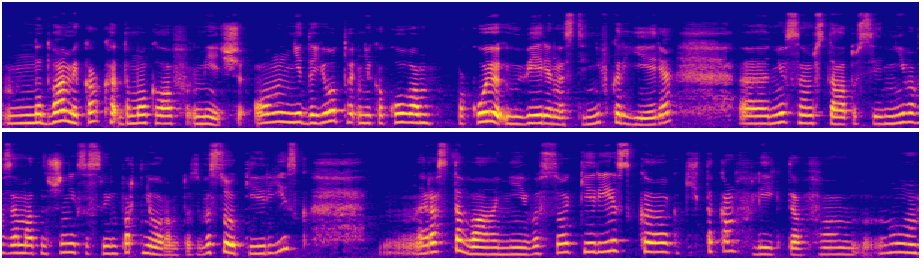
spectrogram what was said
над вами, как домоклов меч. Он не дает никакого покоя и уверенности ни в карьере, э, ни в своем статусе, ни во взаимоотношениях со своим партнером. То есть высокий риск, расставаний, высокий риск э, каких-то конфликтов, э, ну,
